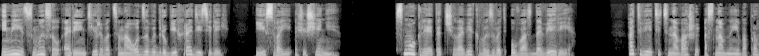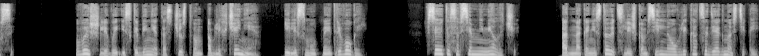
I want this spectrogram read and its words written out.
Имеет смысл ориентироваться на отзывы других родителей и свои ощущения. Смог ли этот человек вызвать у вас доверие? Ответить на ваши основные вопросы. Вышли вы из кабинета с чувством облегчения или смутной тревогой? Все это совсем не мелочи. Однако не стоит слишком сильно увлекаться диагностикой,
